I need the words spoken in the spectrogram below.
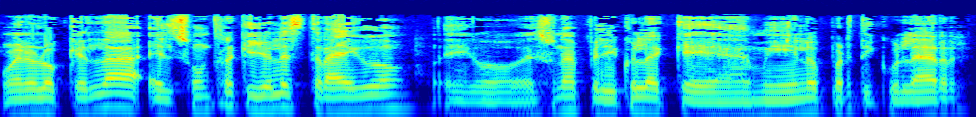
bueno, lo que es la, el soundtrack que yo les traigo, digo, es una película que a mí en lo particular,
